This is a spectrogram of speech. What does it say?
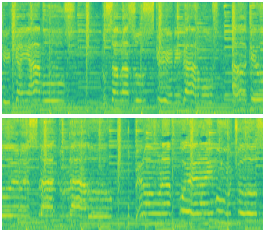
Que callamos, los abrazos que negamos, a que hoy no está a tu lado, pero aún afuera hay muchos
